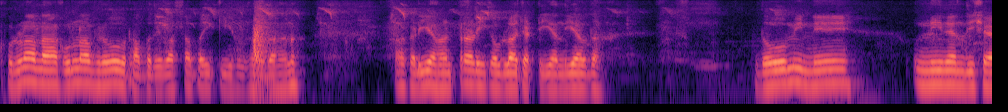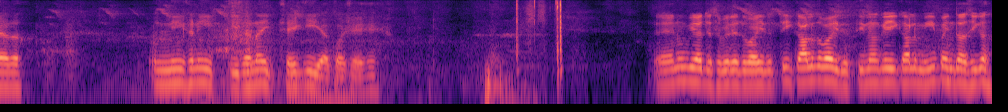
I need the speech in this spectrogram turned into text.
ਖੁੱਲਣਾ ਨਾ ਖੁੱਲਣਾ ਫਿਰ ਉਹ ਰੱਬ ਦੇ ਵੱਸ ਆ ਭਾਈ ਕੀ ਹੋ ਸਕਦਾ, ਹਨਾ? ਆ ਕੜੀ ਹੰਟਰ ਵਾਲੀ ਕਬਲਾ ਚੱਟੀ ਜਾਂਦੀ ਆ ਆਪਦਾ। 2 ਮਹੀਨੇ 19 ਦਿਨ ਦੀ ਸ਼ਾਇਦ। 19 ਖਣੀ 21 ਦਿਨ ਆ, ਇੱਥੇ ਕੀ ਆ ਕੁਛ ਇਹ? ਇਹਨੂੰ ਵੀ ਅੱਜ ਸਵੇਰੇ ਦਵਾਈ ਦਿੱਤੀ ਕੱਲ ਦਵਾਈ ਦਿੱਤੀ ਨਾ ਗਈ ਕੱਲ ਮੀਂਹ ਪੈਂਦਾ ਸੀਗਾ।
